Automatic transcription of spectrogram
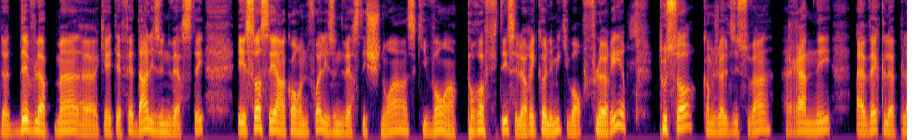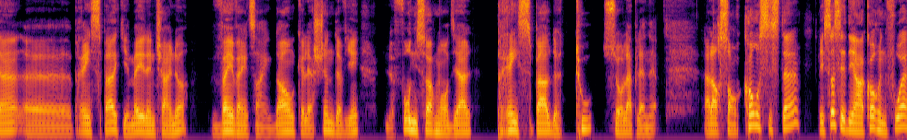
de développement qui a été fait dans les universités. Et ça, c'est encore une fois les universités chinoises qui vont en profiter. C'est leur économie qui va fleurir. Tout ça, comme je le dis souvent, ramené avec le plan principal qui est Made in China 2025. Donc, la Chine devient le fournisseur mondial principal de tout sur la planète. Alors, sont consistants, et ça, c'est encore une fois,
